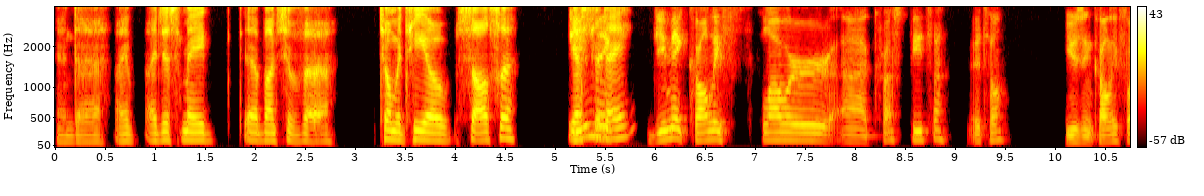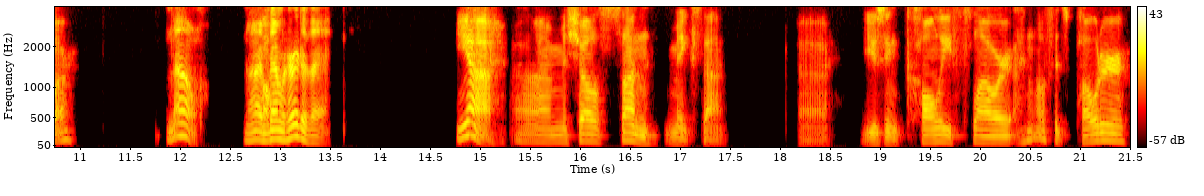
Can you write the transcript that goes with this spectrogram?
and uh, I I just made a bunch of uh, tomatillo salsa Do you make- yesterday. Do you make cauliflower uh, crust pizza at all? Using cauliflower? No, no, I've Oh. never heard of that. Yeah, uh, Michelle's son makes that. Uh, using cauliflower. I don't know if it's powder.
